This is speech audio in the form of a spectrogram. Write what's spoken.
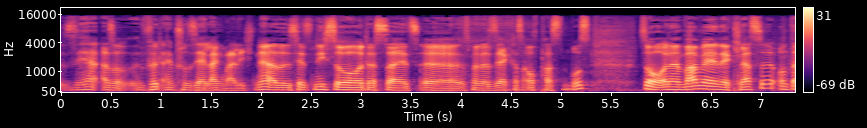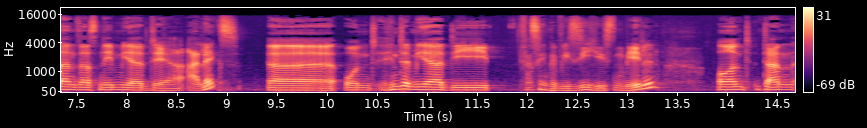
sehr, also wird einem schon sehr langweilig. Ne? Also ist jetzt nicht so, dass da jetzt, äh, dass man da sehr krass aufpassen muss. So, und dann waren wir in der Klasse und dann saß neben mir der Alex äh, und hinter mir die, ich weiß nicht mehr, wie sie hieß, ein Mädel. Und dann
